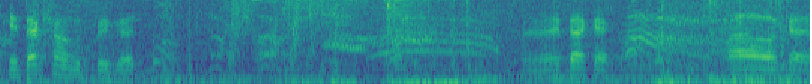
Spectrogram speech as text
Okay, back triangle's pretty good. Alright, back X. Oh, okay.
